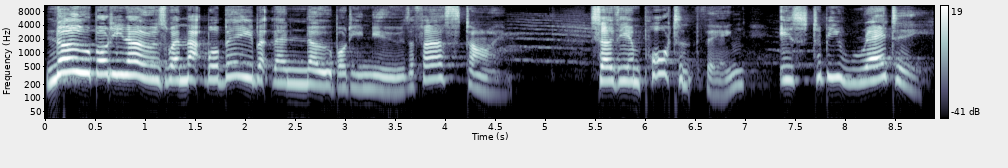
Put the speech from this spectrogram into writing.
Nobody knows when that will be, but then nobody knew the first time. So the important thing is to be ready.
